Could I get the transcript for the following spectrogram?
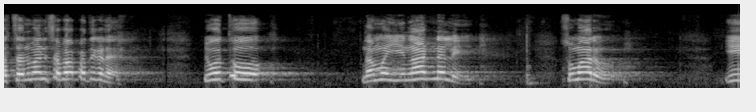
ಮತ್ತು ಸನ್ಮಾನ್ಯ ಸಭಾಪತಿಗಳೇ, ಇವತ್ತು ನಮ್ಮ ಈ ನಾಡಿನಲ್ಲಿ ಸುಮಾರು ಈ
